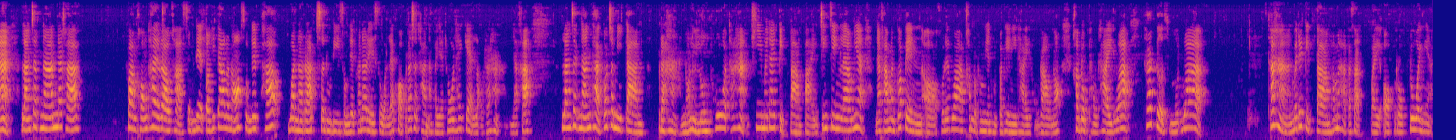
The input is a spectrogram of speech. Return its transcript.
อะหลังจากนั้นนะคะฝั่งของไทยเราค่ะ สมเด็จตอนที่ 9 แล้วเนาะสมเด็จพระวรรณรัตน์สดุดี สมเด็จพระนเรศวรและขอพระราชทานอภัยโทษให้แก่เหล่าทหารนะคะ หลังจากนั้นค่ะก็จะมีการประหารเนาะหรือลงโทษทหารที่ไม่ได้ติดตามไป จริง ๆ แล้วเนี่ยนะคะมันก็เป็นเออเขาเรียกว่าคำนบธรรมเนียมของประเพณีไทยของเราเนาะคำนบของไทยที่ว่าถ้าเกิดสมมุติว่า ทหารไม่ได้ติดตามพระมหากษัตริย์ไปออกรบด้วยเนี่ย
